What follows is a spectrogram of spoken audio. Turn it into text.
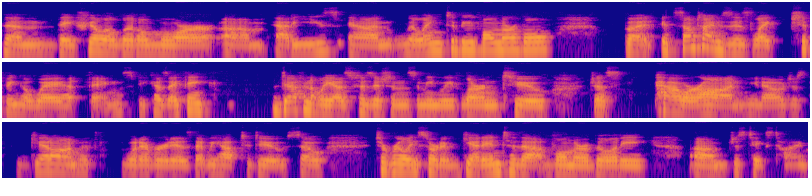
then they feel a little more um, at ease and willing to be vulnerable. But it sometimes is like chipping away at things because I think definitely as physicians, I mean, we've learned to just power on, you know, just get on with whatever it is that we have to do. So to really sort of get into that vulnerability um, just takes time.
